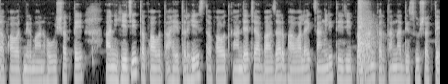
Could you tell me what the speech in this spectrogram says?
तफावत निर्माण होऊ शकते. आणि ही जी तफावत आहे तर हीच तफावत कांद्याच्या बाजारभावाला एक चांगली तेजी प्रदान करताना दिसू शकते.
